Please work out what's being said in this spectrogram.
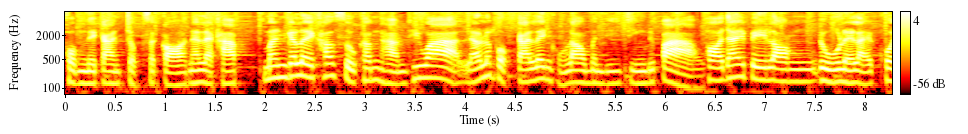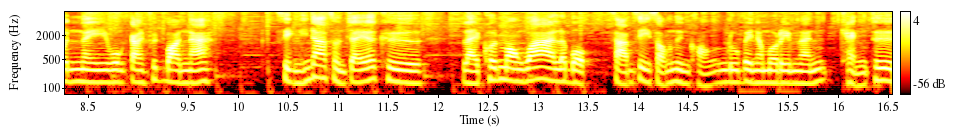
คมในการจบสกอร์นั่นแหละครับ มันก็เลยเข้าสู่คำถามที่ว่าแล้วระบบการเล่นของเรามันดีจริงหรือเปล่า พอได้ไปลองดูหลาย ๆ คนในวงการฟุตบอลนะ สิ่งที่น่าสนใจก็คือ หลายคนมองว่าระบบ 3-4-2-1 ของรูเบนอโมริมนั้นแข็งทื่อ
